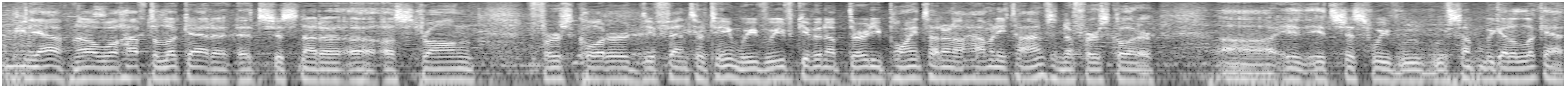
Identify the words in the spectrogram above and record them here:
I mean, Yeah, no, we'll have to look at it. It's just not a, a, a strong first quarter defensive team. We've we've given up 30 points. I don't know how many times in the first quarter. Uh, it, it's just we've, we've, something we got to look at.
